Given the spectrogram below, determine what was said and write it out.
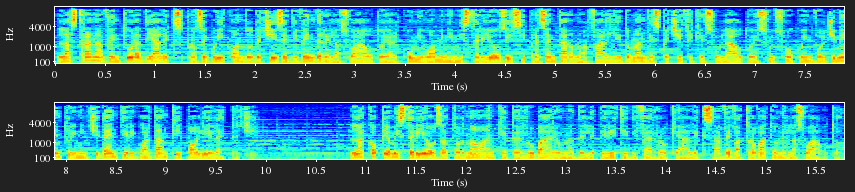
La strana avventura di Alex proseguì quando decise di vendere la sua auto e alcuni uomini misteriosi si presentarono a fargli domande specifiche sull'auto e sul suo coinvolgimento in incidenti riguardanti i poli elettrici. La coppia misteriosa tornò anche per rubare una delle piriti di ferro che Alex aveva trovato nella sua auto.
